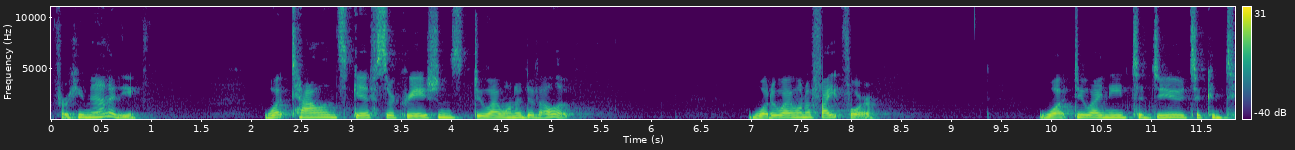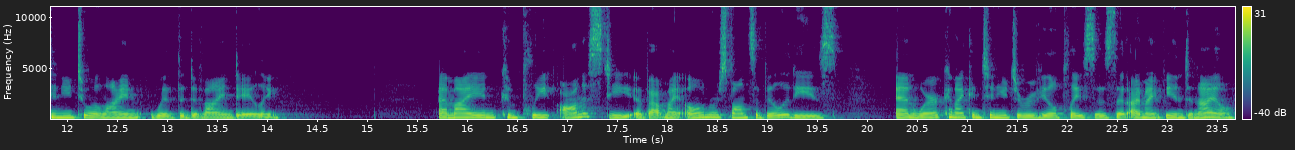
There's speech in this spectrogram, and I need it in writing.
for humanity? What talents, gifts, or creations do I want to develop? What do I want to fight for? What do I need to do to continue to align with the divine daily? Am I in complete honesty about my own responsibilities and where can I continue to reveal places that I might be in denial?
